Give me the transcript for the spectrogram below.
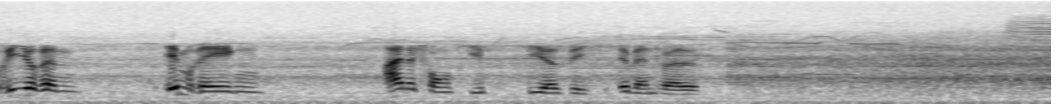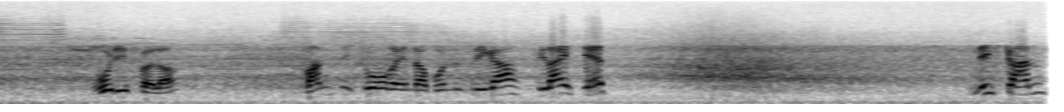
frieren, im Regen, eine Chance gibt, hier sich eventuell Rudi Völler. 20 Tore in der Bundesliga. Vielleicht jetzt. Nicht ganz.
